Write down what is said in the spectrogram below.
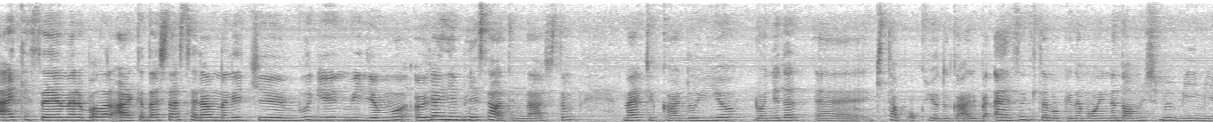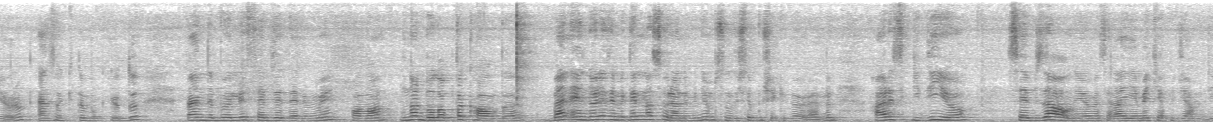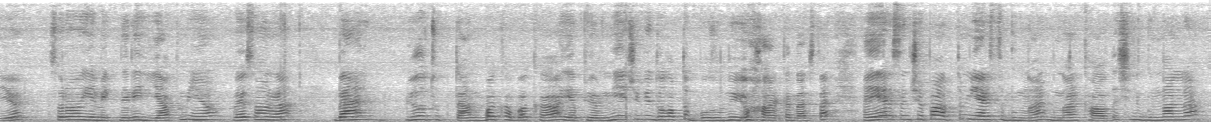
Herkese merhabalar arkadaşlar. Selamünaleyküm. Bugün videomu öğlen yemeği saatinde açtım. Mert yukarıda uyuyor. Ronya da e, kitap okuyordu galiba. En son kitap okuyordu ama oyuna dalmış mı bilmiyorum. En son kitap okuyordu. Ben de böyle sebzelerimi falan. Bunlar dolapta kaldı. Ben Endonezya yemeklerini nasıl öğrendim biliyor musunuz? İşte bu şekilde öğrendim. Haris gidiyor. Sebze alıyor mesela yemek yapacağım diyor. Sonra o yemekleri yapmıyor ve sonra ben YouTube'dan baka baka yapıyorum. Niye? Çünkü dolapta bozuluyor arkadaşlar. Yani yarısını çöpe attım, yarısı bunlar. Bunlar kaldı. Şimdi bunlarla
